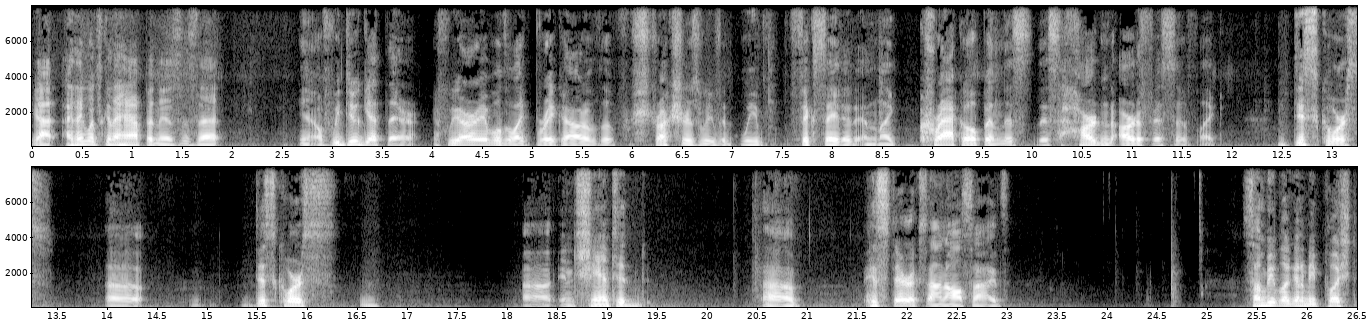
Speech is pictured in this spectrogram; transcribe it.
Yeah, I think what's going to happen is is that you know if we do get there, if we are able to like break out of the structures we've we've fixated and like crack open this this hardened artifice of like discourse, uh, discourse, uh, enchanted uh, hysterics on all sides. Some people are going to be pushed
